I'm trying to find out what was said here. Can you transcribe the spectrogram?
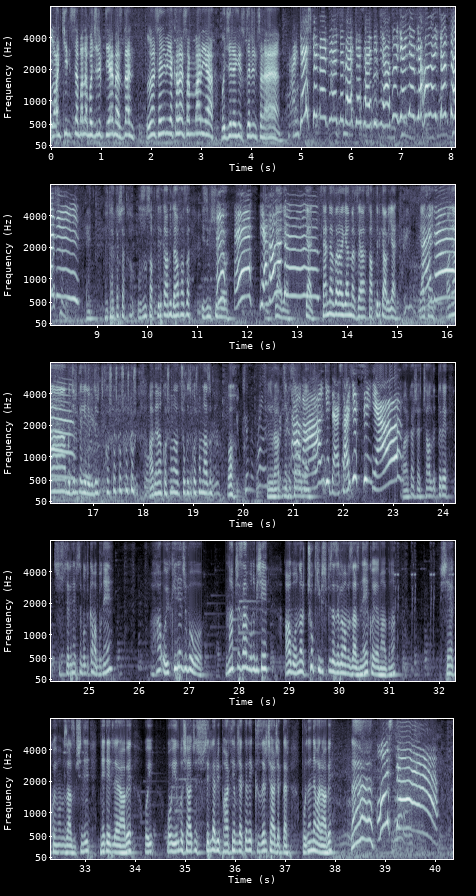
Ulan kimse bana bıcırık diyemez lan Ulan seni bir yakalarsam var ya Bıcırığı gösteririm sana ha Ben keşke merdivenini bekleseydim ya. Dur geliyorum yakalayacağım seni. Evet, evet arkadaşlar uzun Saftirik abi daha fazla izin sürüyor Eh yakaladım. Gel gel gel. Senden zarar gelmez ya. Saftirik abi gel. Gel sen. Ana bıcırık da geliyor bıcırık. Koş koş koş koş koş. Abi hemen koşmam lazım. Çok hızlı koşmam lazım. Oh. Şöyle rahat nefes al oradan. Aman gidersen gitsin ya. Arkadaşlar çaldıkları süslerin hepsini bulduk ama bu ne? Aha uyku ilacı bu. Ne yapacağız abi bunu bir şey? Abi onlara çok iyi bir sürpriz hazırlamamız lazım. Neye koyalım abi bunu? Bir şeye koymamız lazım. Şimdi ne dediler abi? O, o yılbaşı ağacını süslediler bir parti yapacaklar ve kızları çağıracaklar. Burada ne var abi? La! Usta!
